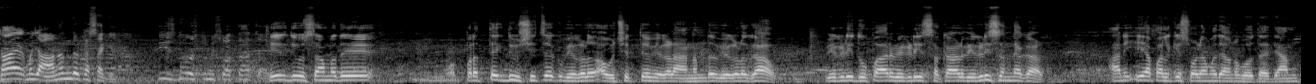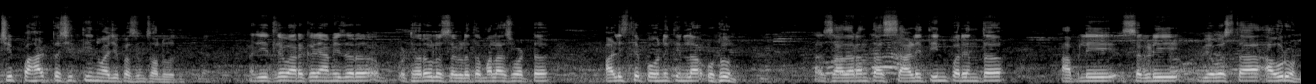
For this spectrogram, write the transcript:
काय म्हणजे आनंद कसा घ्या तीस दिवस तुम्ही स्वतः. तीस दिवसामध्ये प्रत्येक दिवशीचं एक वेगळं औचित्य वेगळा आनंद वेगळं गाव वेगळी दुपार वेगळी सकाळ वेगळी संध्याकाळ आणि या पालखी सोहळ्यामध्ये अनुभवता येते. आमची पहाट तशी तीन वाजेपासून चालू होते. म्हणजे इथले वारकरी आम्ही जर ठरवलं सगळं तर मला असं वाटतं अडीच ते पावणे तीनला उठून साधारणतः साडेतीनपर्यंत आपली सगळी व्यवस्था आवरून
